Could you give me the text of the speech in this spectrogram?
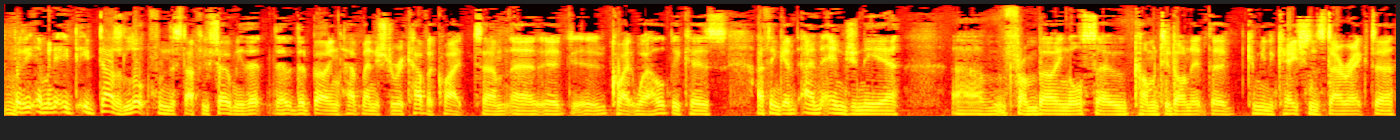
But it, I mean, it, it does look from the stuff you showed me that that, that Boeing have managed to recover quite um, uh, uh, quite well because I think an, an engineer. Um, from Boeing also commented on it. The communications director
